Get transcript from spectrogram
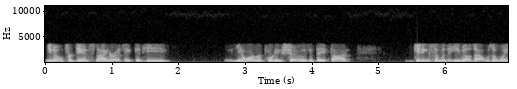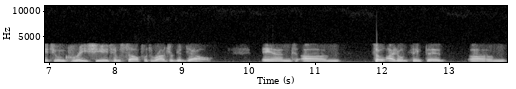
you know, for Dan Snyder, I think that he, you know, our reporting shows that they thought getting some of the emails out was a way to ingratiate himself with Roger Goodell. And um, so I don't think that, um,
